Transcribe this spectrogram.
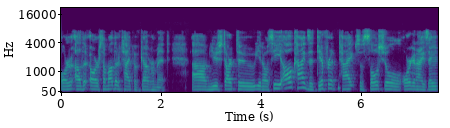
or other or some other type of government. Um, you start to you know see all kinds of different types of social organizations,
